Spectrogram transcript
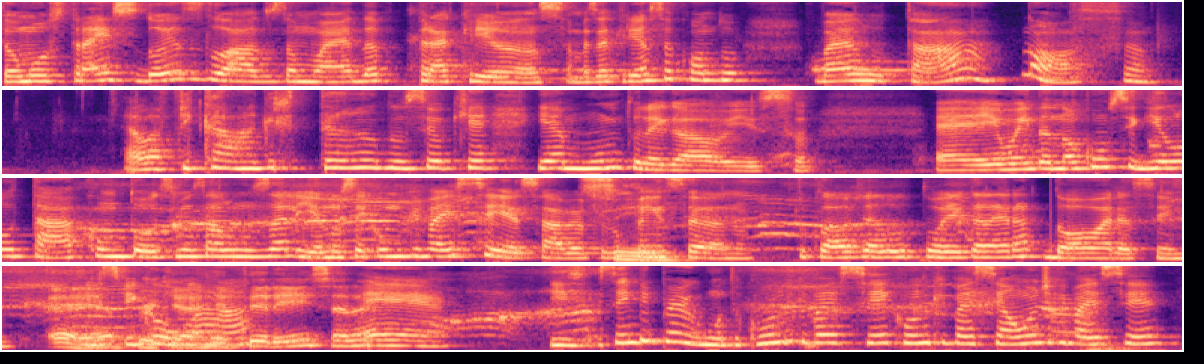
Então, mostrar esses dois lados da moeda pra criança. Mas a criança, quando vai lutar, nossa. Ela fica lá gritando, não sei o quê. E é muito legal isso. É, eu ainda não consegui lutar com todos os meus alunos ali. Eu não sei como que vai ser, sabe? Eu fico Sim. pensando. O Cláudio já lutou e a galera adora, assim. É, Eles ficam porque é a referência, né? É. E sempre pergunta, quando que vai ser? Quando que vai ser? Aonde que vai ser?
